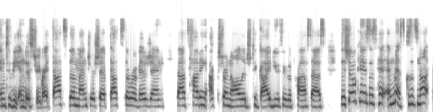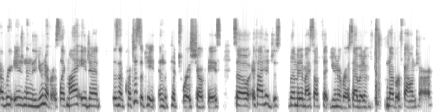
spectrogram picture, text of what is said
into the industry right? That's the mentorship that's the revision that's having extra knowledge to guide you through the process. The showcase is hit and miss because it's not every agent in the universe. Like my agent doesn't participate in the pitch wars showcase so if i had just limited myself to that universe i would have never found her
